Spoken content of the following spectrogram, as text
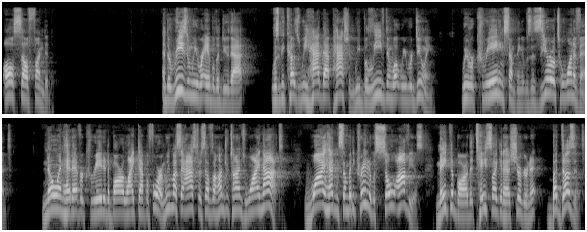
all self funded. And the reason we were able to do that was because we had that passion. We believed in what we were doing. We were creating something. It was a zero to one event. No one had ever created a bar like that before. And we must have asked ourselves a hundred times, why not? Why hadn't somebody created it? It was so obvious make a bar that tastes like it has sugar in it, but doesn't.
